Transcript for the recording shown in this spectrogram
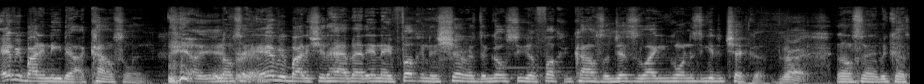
everybody need uh, counseling. Yeah, you know what I'm saying? real. Everybody should have that in their fucking insurance to go see a fucking counselor just like you going to get a checkup. Right. You know what I'm saying? Because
